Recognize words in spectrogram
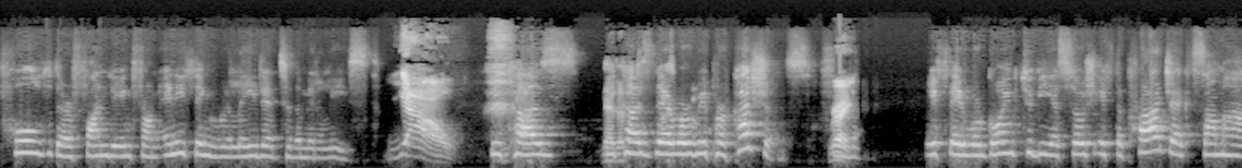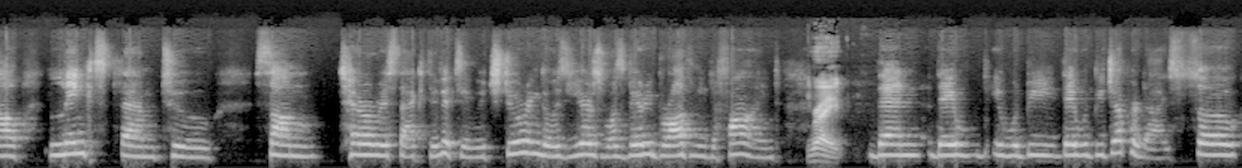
pulled their funding from anything related to the Middle East Yow. because That- because there were repercussions. Right. them. If they were going to be associated, if the project somehow linked them to some terrorist activity, which during those years was very broadly defined, Right. then they it would be they would be jeopardized. So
